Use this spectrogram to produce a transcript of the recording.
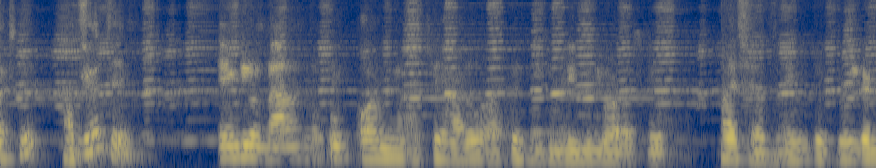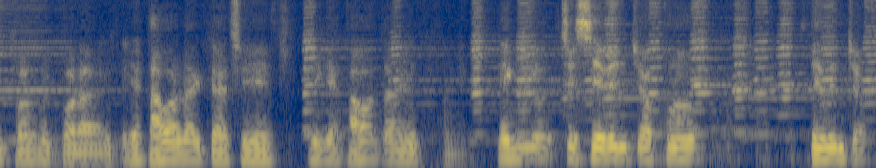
আছে ঠিক আচ্ছা। আছে? এগুলো নানান রকম ফর্ম আছে আরও আছে যেগুলো আছে। আচ্ছা আচ্ছা। এগুলো গোল্ডেন ফর্মে করা আছে হাওয়া লাইট আছে ঠিক হাওয়া লাইট এগুলো হচ্ছে সেভেন চক্র সেভেন চক্র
